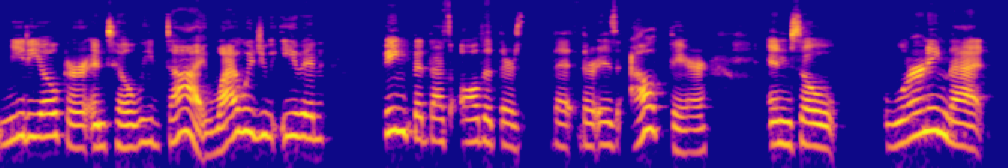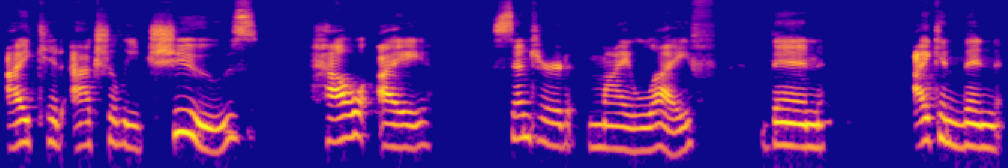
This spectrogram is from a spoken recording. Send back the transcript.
mediocre until we die. Why would you even think that that's all that there's that there is out there? And so learning that I could actually choose how I centered my life, then I can then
